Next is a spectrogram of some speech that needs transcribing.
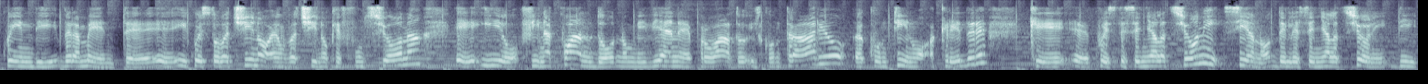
Quindi veramente eh, questo vaccino è un vaccino che funziona e io fino a quando non mi viene provato il contrario eh, continuo a credere che eh, queste segnalazioni siano delle segnalazioni di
